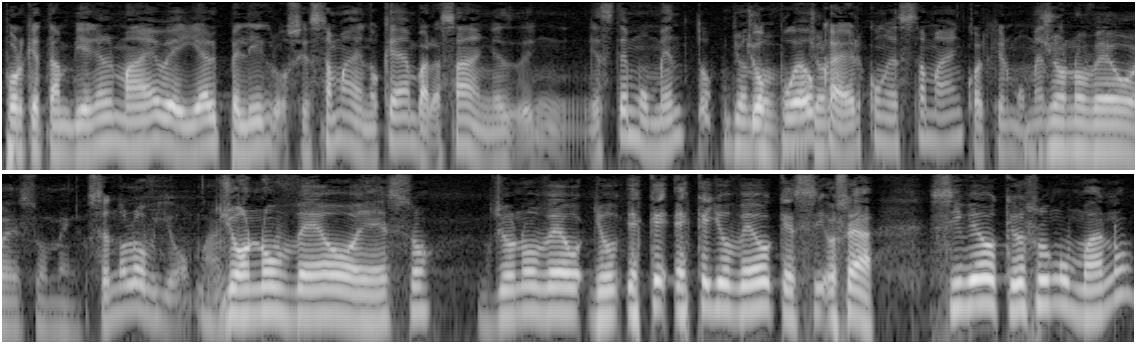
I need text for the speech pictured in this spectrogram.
porque también el mae veía el peligro. Si esta mae no queda embarazada en, es- en este momento, yo, Yo no- puedo yo- caer con esta mae en cualquier momento. Yo no veo eso, men. Usted no lo vio, mae. Yo no veo eso. Yo no veo, yo es que es que yo veo que sí, o sea, sí veo que es un humano,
